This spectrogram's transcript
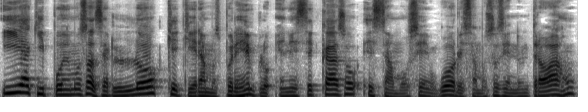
Y aquí podemos hacer lo que queramos. Por ejemplo, en este caso estamos en Word, estamos haciendo un trabajo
